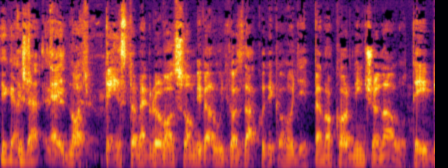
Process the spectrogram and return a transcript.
igen, és de, egy nagy pénztömegről van szó, amivel úgy gazdálkodik, ahogy éppen akar, nincs önálló TB,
